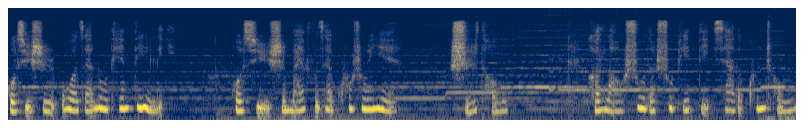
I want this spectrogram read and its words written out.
或许是卧在露天地里，或许是埋伏在枯树叶、石头和老树的树皮底下的昆虫，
